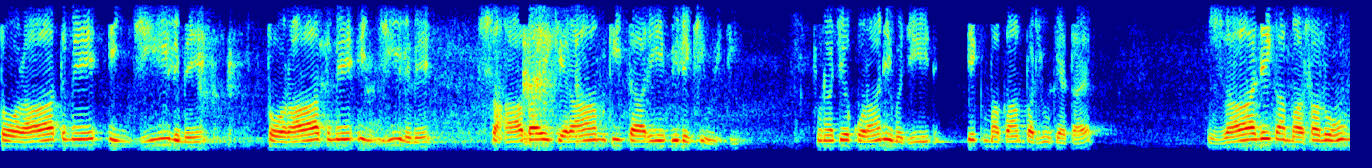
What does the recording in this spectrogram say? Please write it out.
تورات میں، انجیل میں، تورات میں، انجیل میں صحابہ کرام کی تعریف بھی لکھی ہوئی تھی۔ چنانچہ قرآن مجید ایک مقام پر یوں کہتا ہے ظال کا مسالحم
